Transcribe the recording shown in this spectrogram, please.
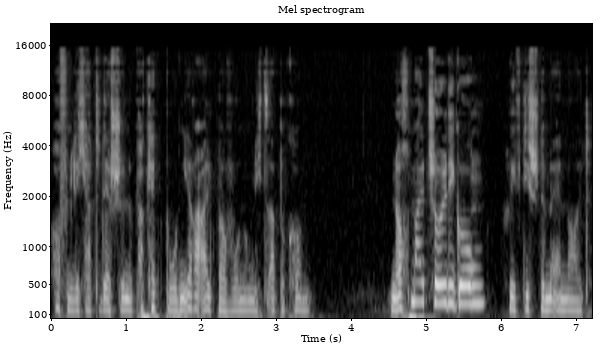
Hoffentlich hatte der schöne Parkettboden ihrer Altbauwohnung nichts abbekommen. Nochmal Entschuldigung, rief die Stimme erneut.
